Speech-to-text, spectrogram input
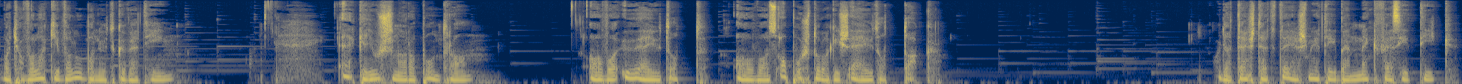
vagy ha valaki valóban őt követi, el kell jusson arra pontra, ahova ő eljutott, ahova az apostolok is eljutottak. Hogy a testet teljes mértékben megfeszítik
